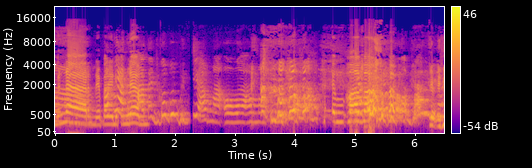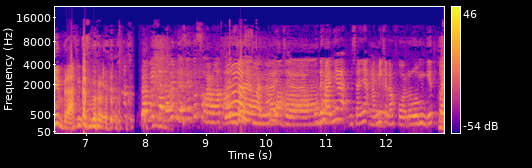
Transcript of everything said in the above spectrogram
benar daripada Tapi ada dipendam. saatnya juga gue benci sama Allah sama maaf, maaf. Ya, ini berantem bu tapi kan tapi biasanya tuh selewat aja aja lewat sih. aja udah hanya misalnya Ami kena forum gitu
